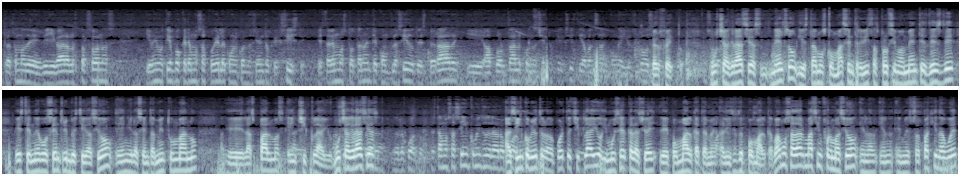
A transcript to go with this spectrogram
tratando de, de llegar a las personas y al mismo tiempo queremos apoyarle con el conocimiento que existe. Estaremos totalmente complacidos de esperar y aportar el conocimiento que existe y avanzar con ellos. Perfecto. Muchas gracias Nelson y estamos con más entrevistas próximamente desde este nuevo centro de investigación en el asentamiento humano eh, Las Palmas en Chiclayo. Muchas gracias. Estamos a cinco minutos del aeropuerto. A cinco minutos del aeropuerto de Chiclayo y muy cerca de la ciudad de Pomalca también, al Instituto de Pomalca. Vamos a dar más información en, nuestra página web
